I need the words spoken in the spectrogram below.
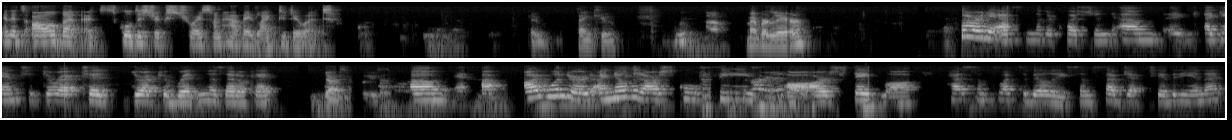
And it's all but a school district's choice on how they'd like to do it. Thank you. Mhm. Uh, Member Lear? Sorry to ask another question. Um, again, to direct to Director Britton, is that okay? Yes, please. Um, I, I wondered, I know that our school fees law, our state law has some flexibility, some subjectivity in it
